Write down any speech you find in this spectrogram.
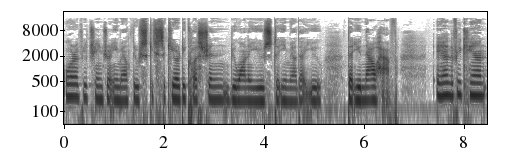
or if you change your email through security question, you want to use the email that you that you now have, and if you can't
